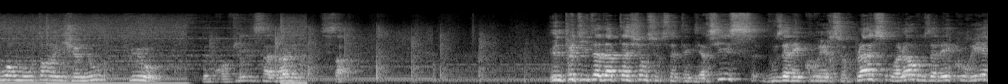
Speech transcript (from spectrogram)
ou en montant les genoux plus haut. De profil, ça donne ça. Une petite adaptation sur cet exercice, vous allez courir sur place ou alors vous allez courir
